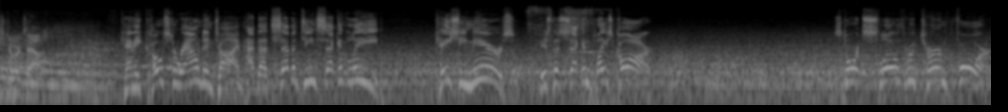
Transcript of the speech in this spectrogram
Stewart's out. Can he coast around in time? Had that 17 second lead. Casey Mears is the second place car. Stewart slow through turn four,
